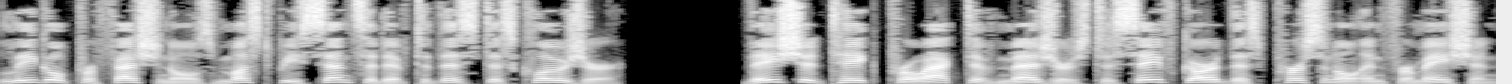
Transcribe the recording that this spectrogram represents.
legal professionals must be sensitive to this disclosure. They should take proactive measures to safeguard this personal information,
